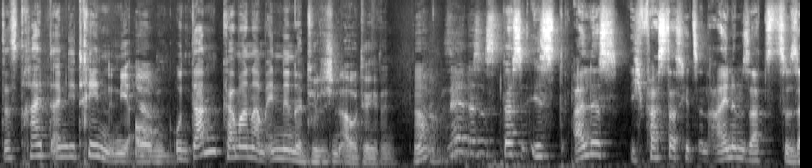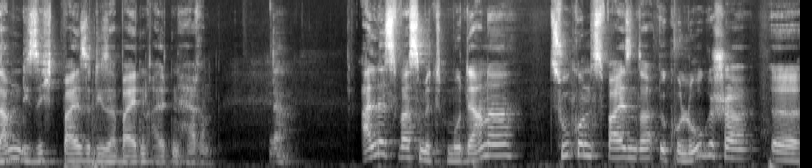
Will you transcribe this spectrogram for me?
das treibt einem die Tränen in die Augen. Und dann kann man am Ende natürlich ein Auto gewinnen. Ja? Nee, das, ist, das ist alles, ich fasse das jetzt in einem Satz zusammen, die Sichtweise dieser beiden alten Herren. Ja. Alles, was mit moderner, zukunftsweisender, ökologischer äh,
